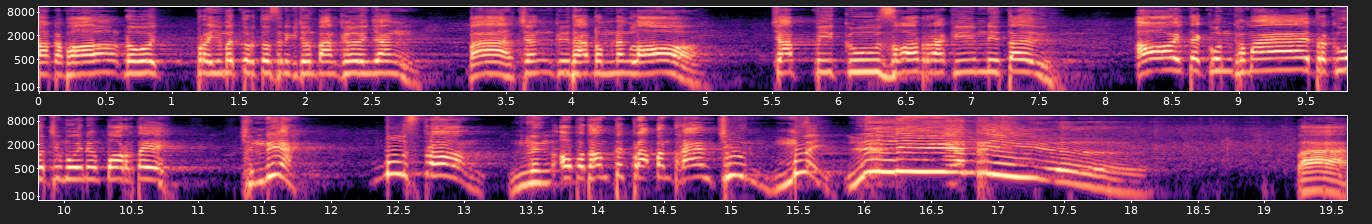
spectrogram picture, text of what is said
លទ្ធផលដូចប្រិយមិត្តទូរទស្សនិកជនបានឃើញអញ្ចឹងបាទអញ្ចឹងគឺថាដំណឹងល្អចាប់ពីគូសនរាគីមនេះទៅឲ្យតែគុណខ្មែរប្រកួតជាមួយនឹងបរទេសឈ្នះ Boost Strong និងឧបត្ថម្ភទឹកប្រាក់បន្ថែមជូន1លានរៀលបាទ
